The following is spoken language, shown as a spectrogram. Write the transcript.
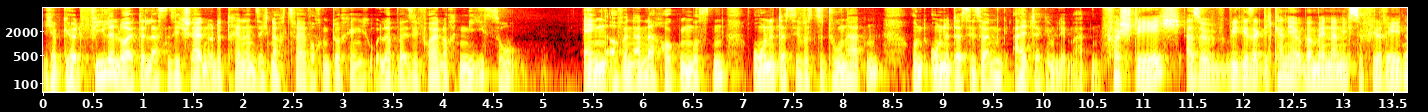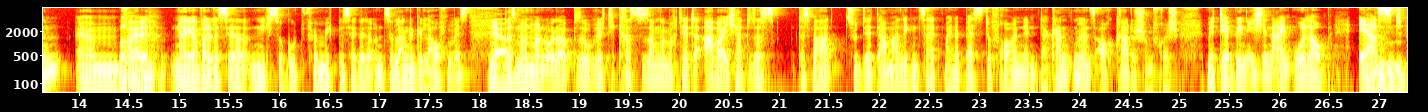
Ich habe gehört, viele Leute lassen sich scheiden oder trennen sich nach zwei Wochen durchgängig Urlaub, weil sie vorher noch nie so eng aufeinander hocken mussten, ohne dass sie was zu tun hatten und ohne dass sie so einen Alltag im Leben hatten. Verstehe ich. Also, wie gesagt, ich kann ja über Männer nicht so viel reden, ähm, Warum? weil, naja, weil das ja nicht so gut für mich bisher und so lange gelaufen ist, Ja. dass man mal einen Urlaub so richtig krass zusammen gemacht hätte. Aber ich hatte das, das war zu der damaligen Zeit meine beste Freundin. Da kannten wir uns auch gerade schon frisch. Mit der bin ich in einen Urlaub. Erst Mhm.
